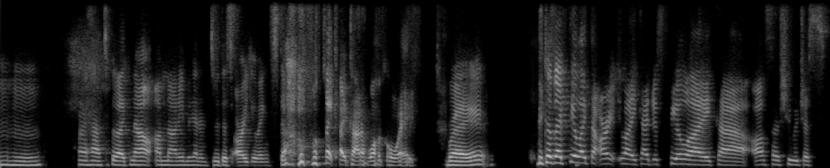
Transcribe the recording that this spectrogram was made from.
Mm-hmm. I have to be like, no, I'm not even going to do this arguing stuff. like I gotta walk away. Right because I feel like the art, like I just feel like uh, also she would just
